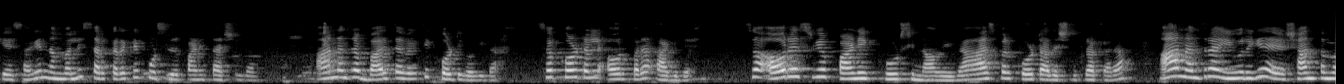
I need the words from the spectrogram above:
ಕೇಸ್ ಆಗಿ ನಮ್ಮಲ್ಲಿ ಸರ್ಕಾರಕ್ಕೆ ಕೂಡಿಸಿದ್ರು ಪಾಣಿ ತಹಶೀಲ್ದಾರ್. ಆ ನಂತರ ಬಾಧಿತ ವ್ಯಕ್ತಿ ಕೋರ್ಟಿಗೆ ಹೋಗಿದ್ದ. ಸೊ ಕೋರ್ಟಲ್ಲಿ ಅವ್ರ ಪರ ಆಗಿದೆ. ಸೊ ಅವ್ರ ಹೆಸರಿಗೆ ಪಾಣಿ ಕೂಡಿಸಿ ನಾವೀಗ ಆಸ್ ಪರ್ ಕೋರ್ಟ್ ಆದೇಶದ ಪ್ರಕಾರ ಆ ನಂತರ ಇವರಿಗೆ ಶಾಂತಮ್ಮ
